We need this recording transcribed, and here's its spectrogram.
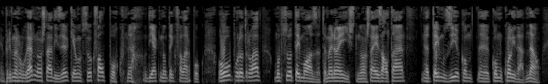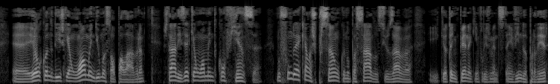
Em primeiro lugar, não está a dizer que é uma pessoa que fala pouco. Não, o diácono não tem que falar pouco. Ou, por outro lado, uma pessoa teimosa. Também não é isto. Não está a exaltar a teimosia como, eh, como qualidade. Não. Eh, ele, quando diz que é um homem de uma só palavra, está a dizer que é um homem de confiança. No fundo é aquela expressão que no passado se usava e que eu tenho pena que infelizmente se tem vindo a perder,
